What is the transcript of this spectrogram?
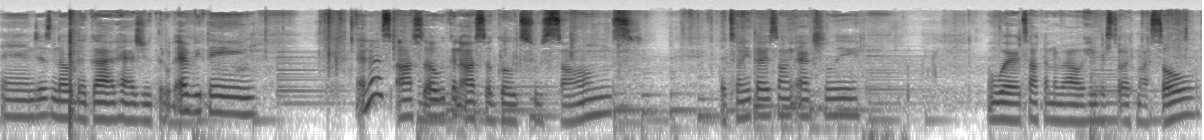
and just know that god has you through everything. And that's also we can also go to psalms the 23rd psalm actually we're talking about He Restores My Soul.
